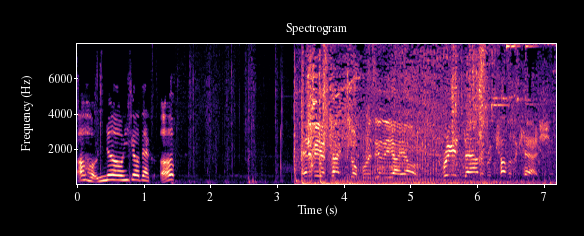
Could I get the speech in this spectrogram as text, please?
Oh no, he got back up? Enemy attack chopper is in the AO. Bring it down and recover the cash.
